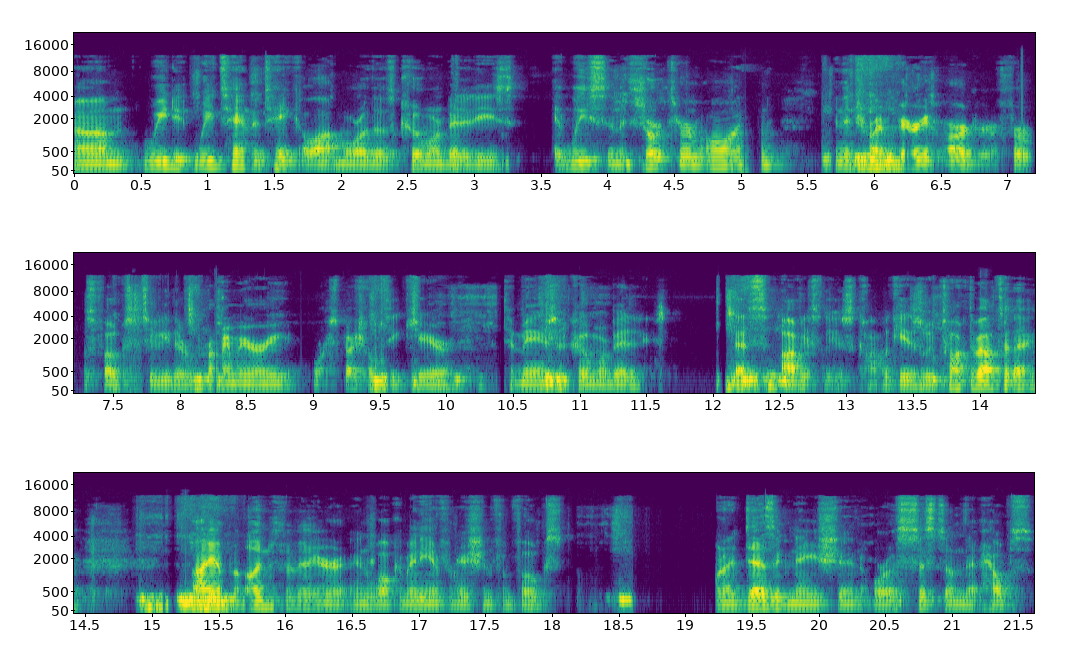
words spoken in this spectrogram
Um, we tend to take a lot more of those comorbidities, at least in the short term on, and then try very hard to refer those folks to either primary or specialty care to manage their comorbidities. That's obviously as complicated as we've talked about today. I am unfamiliar and welcome any information from folks on a designation or a system that helps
